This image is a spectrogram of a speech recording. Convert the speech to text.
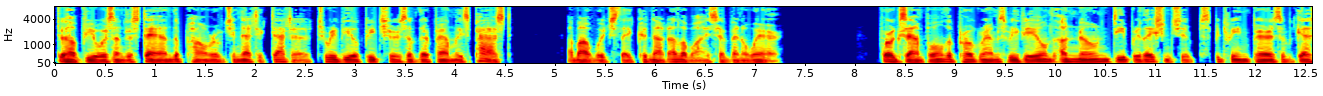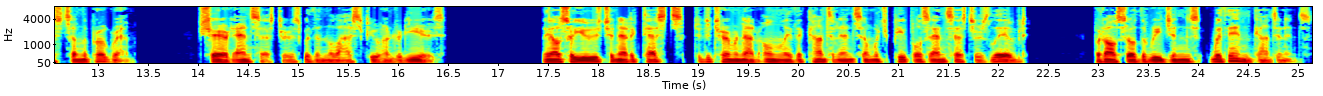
to help viewers understand the power of genetic data to reveal features of their family's past about which they could not otherwise have been aware. For example, the programs revealed unknown deep relationships between pairs of guests on the program, shared ancestors within the last few hundred years. They also used genetic tests to determine not only the continents on which people's ancestors lived, but also the regions within continents.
